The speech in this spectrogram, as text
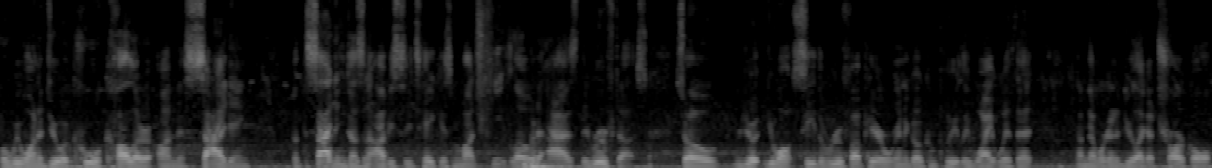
but we wanna do a cool color on this siding, but the siding doesn't obviously take as much heat load as the roof does. So you, you won't see the roof up here. We're gonna go completely white with it. And then we're gonna do like a charcoal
